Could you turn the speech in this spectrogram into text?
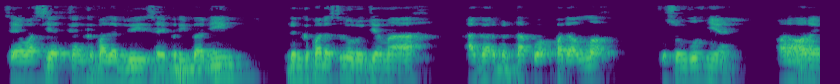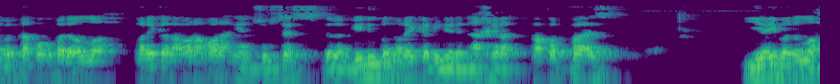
Saya wasiatkan kepada diri saya pribadi dan kepada seluruh jemaah agar bertakwa kepada Allah. Sesungguhnya orang-orang yang bertakwa kepada Allah mereka lah orang-orang yang sukses dalam kehidupan mereka dunia dan akhirat. Faqad faz. Ya ibadallah.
